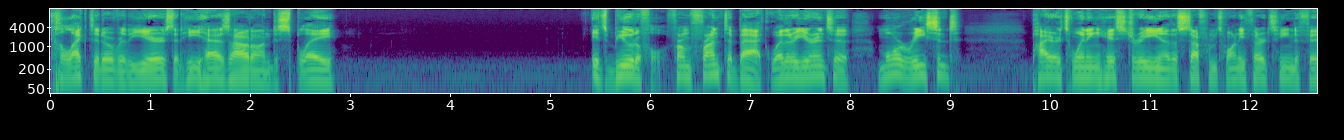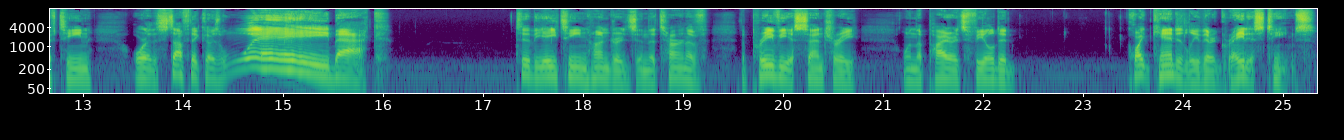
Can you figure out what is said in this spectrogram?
collected over the years that he has out on display. It's beautiful from front to back, whether you're into more recent Pirates winning history, you know, the stuff from 2013 to 15, or the stuff that goes way back to the 1800s in the turn of the previous century when the Pirates fielded, quite candidly, their greatest teams.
